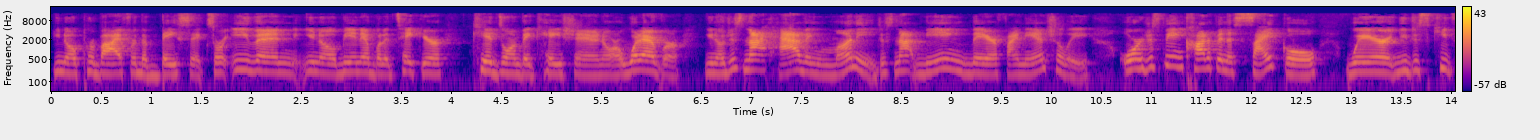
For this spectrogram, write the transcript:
you know, provide for the basics or even, you know, being able to take your kids on vacation or whatever, you know, just not having money, just not being there financially or just being caught up in a cycle where you just keep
